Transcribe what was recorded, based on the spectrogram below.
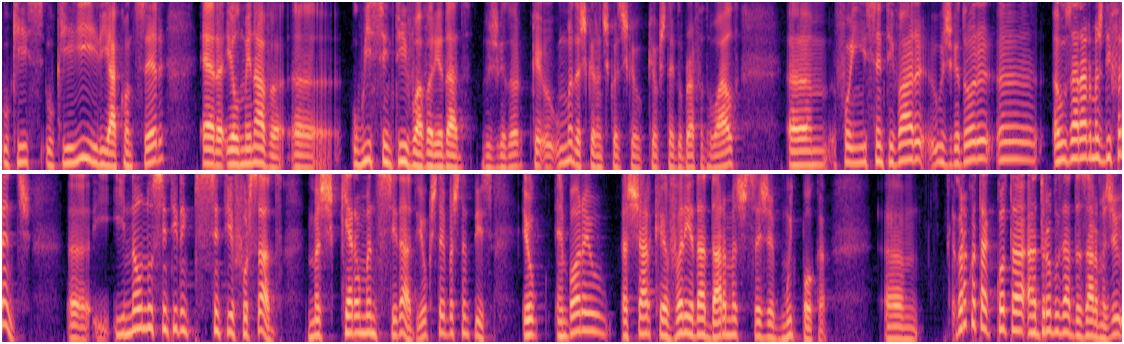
o, que, isso, o que iria acontecer era eliminava uh, o incentivo à variedade do jogador, porque uma das grandes coisas que eu, que eu gostei do Breath of the Wild um, foi incentivar o jogador uh, a usar armas diferentes. Uh, e, e, não no sentido em que se sentia forçado, mas que era uma necessidade. Eu gostei bastante disso. Eu, embora eu achar que a variedade de armas seja muito pouca. Um, agora, quanto, à, quanto à, durabilidade das armas, eu,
